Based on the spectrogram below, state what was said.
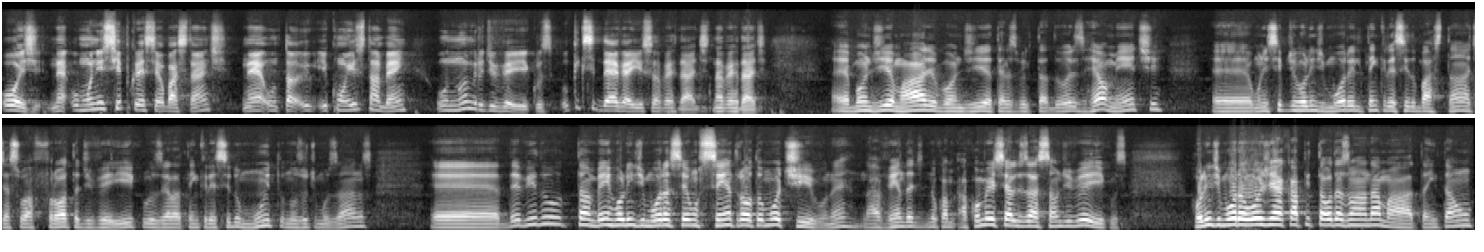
hoje né, o município cresceu bastante né, o, e, e, com isso também o número de veículos. O que, que se deve a isso, na verdade? Na verdade? É, bom dia, Mário. Bom dia, telespectadores. Realmente é, o município de Rolim de Moura ele tem crescido bastante, a sua frota de veículos ela tem crescido muito nos últimos anos, é, devido também Rolim de Moura ser um centro automotivo, né, na venda, de, no, a comercialização de veículos. Rolim de Moura hoje é a capital da Zona da Mata, então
